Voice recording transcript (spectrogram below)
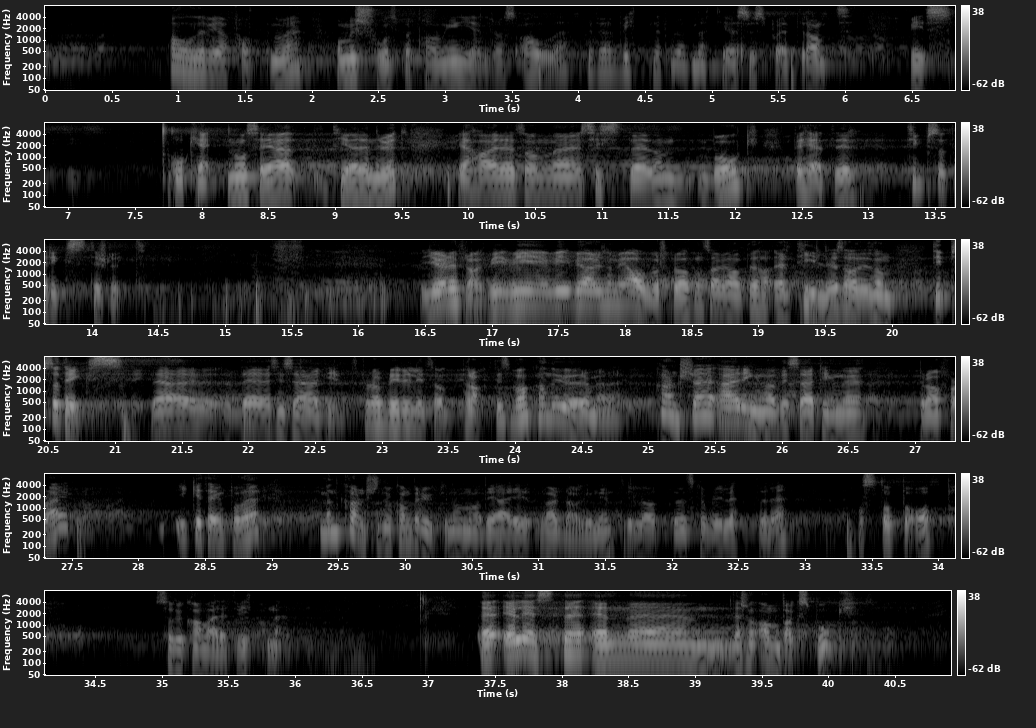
Alle vi har fått noe, og misjonsbefalingen gjelder oss alle. For du er vitne, for du har møtt Jesus på et eller annet vis. Ok, nå ser jeg tida renner ut. Jeg har et sånn uh, siste sånn bolk. Det heter 'Tips og triks til slutt'. Gjør det fra. Vi, vi, vi, vi har liksom I alvorspraten så har vi alltid, eller tidligere så hadde vi sånn tips og triks. Det, det syns jeg er fint. For da blir det litt sånn praktisk. Hva kan du gjøre med det? Kanskje er ingen av disse her tingene bra for deg. Ikke tenk på det. Men kanskje du kan bruke noen av de her i hverdagen din til at det skal bli lettere å stoppe opp, så du kan være et vitne. Eh, jeg leste en eh, det er sånn andagsbok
